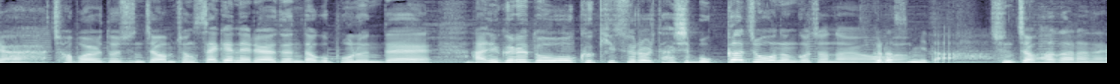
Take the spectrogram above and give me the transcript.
야, 처벌도 진짜 엄청 세게 내려야 된다고 보는데 아니 그래도 그 기술을 다시 못 가져오는 거잖아요. 그렇습니다. 진짜 화가 나네.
